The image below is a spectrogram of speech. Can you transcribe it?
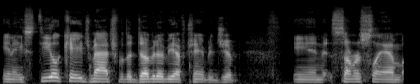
in a steel cage match for the WWF Championship in SummerSlam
